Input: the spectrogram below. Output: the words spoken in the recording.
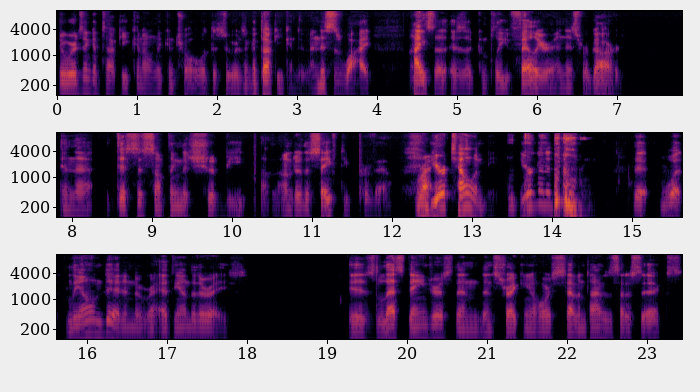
Stewards in Kentucky can only control what the stewards in Kentucky can do, and this is why HISA is a complete failure in this regard. In that this is something that should be under the safety prevail. Right. You're telling me you're going to tell me that what Leon did in the at the end of the race is less dangerous than than striking a horse seven times instead of six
